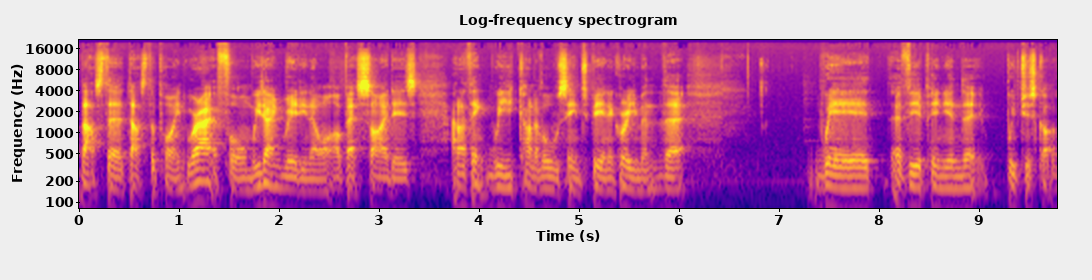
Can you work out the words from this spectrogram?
That's the that's the point. We're out of form. We don't really know what our best side is, and I think we kind of all seem to be in agreement that we're of the opinion that we've just got to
